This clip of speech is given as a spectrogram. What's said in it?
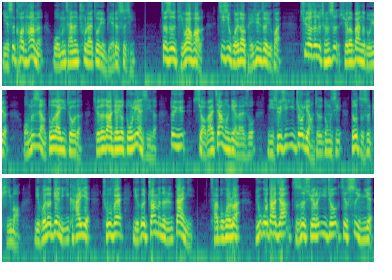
也是靠他们，我们才能出来做点别的事情。这是题外话了。继续回到培训这一块，去到这个城市学了半个多月，我们是想多待一周的，觉得大家要多练习的。对于小白加盟店来说，你学习一周两周的东西都只是皮毛。你回到店里一开业，除非有个专门的人带你，才不会乱。如果大家只是学了一周就试营业，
